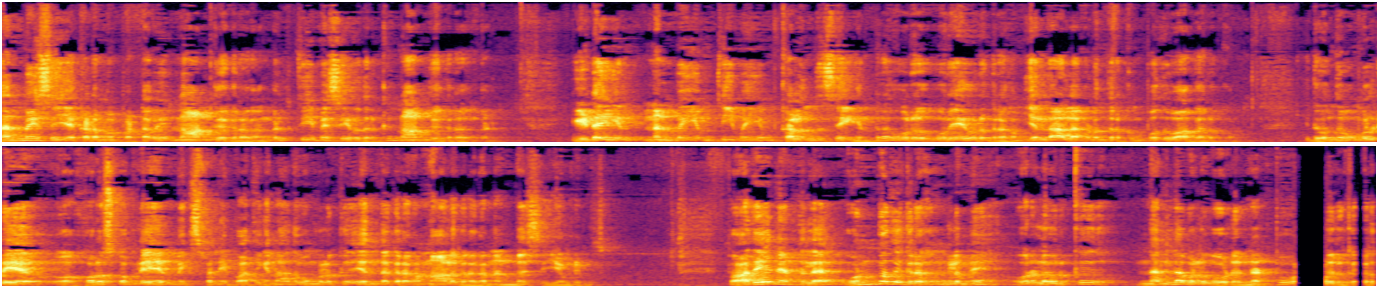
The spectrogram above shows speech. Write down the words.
நன்மை செய்ய கடமைப்பட்டவை நான்கு கிரகங்கள் தீமை செய்வதற்கு நான்கு கிரகங்கள். இடையில் நன்மையும் தீமையும் கலந்து செய்கின்ற ஒரு ஒரே ஒரு கிரகம் எல்லா லக்னத்திற்கும் பொதுவாக இருக்கும். இது வந்து உங்களுடைய ஹோரோஸ்கோப்லேயே மிக்ஸ் பண்ணி பார்த்தீங்கன்னா அது உங்களுக்கு எந்த கிரகம் நாலு கிரகம் நன்மை செய்யும் அப்படின்னு இப்போ அதே நேரத்தில் ஒன்பது கிரகங்களுமே ஓரளவிற்கு நல்ல வலுவோடு நட்பு இருக்கிறது.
